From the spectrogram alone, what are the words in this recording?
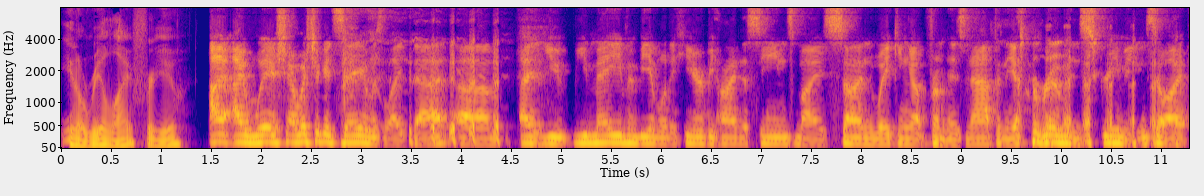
you know, real life for you? I, I, wish I wish I could say it was like that. Um, I, you you may even be able to hear behind the scenes my son waking up from his nap in the other room and screaming. So I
